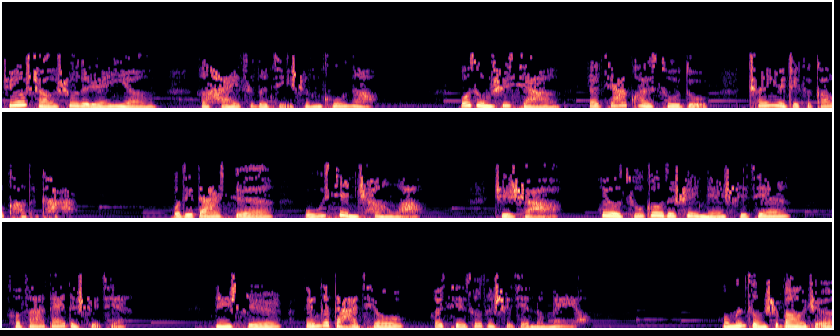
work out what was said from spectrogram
只有少数的人影和孩子的几声哭闹。我总是想要加快速度穿越这个高考的坎儿。我对大学无限畅往，至少会有足够的睡眠时间和发呆的时间。那时连个打球和写作的时间都没有。我们总是抱着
